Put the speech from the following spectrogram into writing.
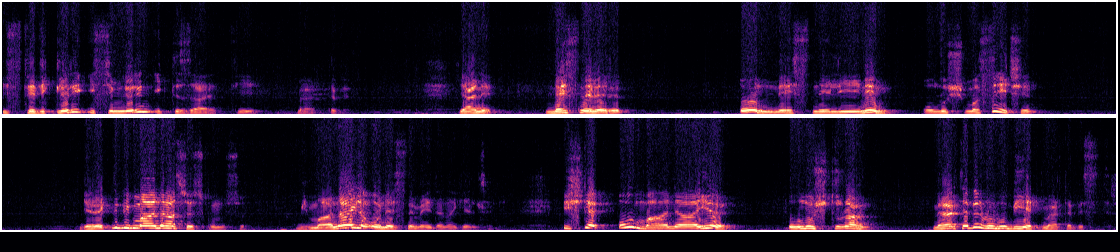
istedikleri isimlerin iktiza ettiği mertebe. Yani nesnelerin o nesneliğinin oluşması için gerekli bir mana söz konusu. Bir manayla o nesne meydana gelecek. İşte o manayı oluşturan mertebe rububiyet mertebesidir.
